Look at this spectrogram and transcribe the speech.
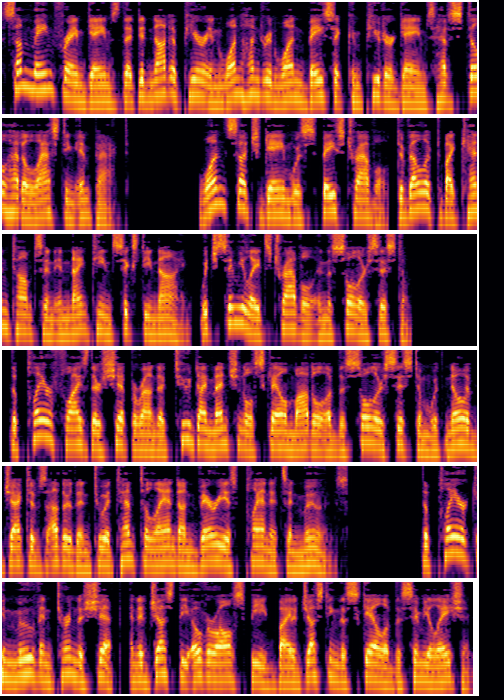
Some mainframe games that did not appear in 101 basic computer games have still had a lasting impact. One such game was Space Travel, developed by Ken Thompson in 1969, which simulates travel in the Solar System. The player flies their ship around a two-dimensional scale model of the Solar System with no objectives other than to attempt to land on various planets and moons. The player can move and turn the ship, and adjust the overall speed by adjusting the scale of the simulation.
